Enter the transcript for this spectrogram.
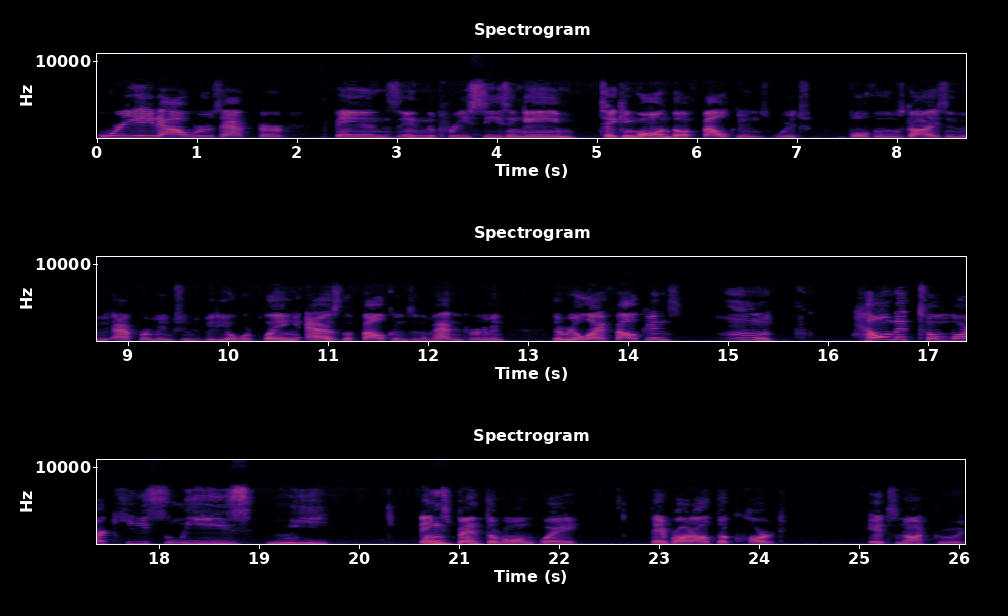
48 hours after fans in the preseason game taking on the Falcons, which both of those guys in the aforementioned video were playing as the Falcons in the Madden tournament. The real life Falcons, mm, helmet to Marquise Lee's knee. Things bent the wrong way. They brought out the cart. It's not good.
